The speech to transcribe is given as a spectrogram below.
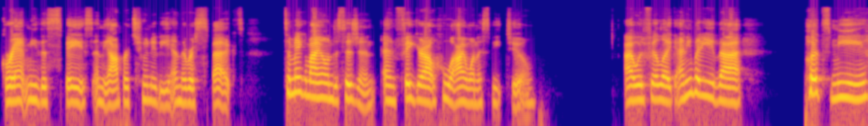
grant me the space and the opportunity and the respect to make my own decision and figure out who I want to speak to? I would feel like anybody that puts me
